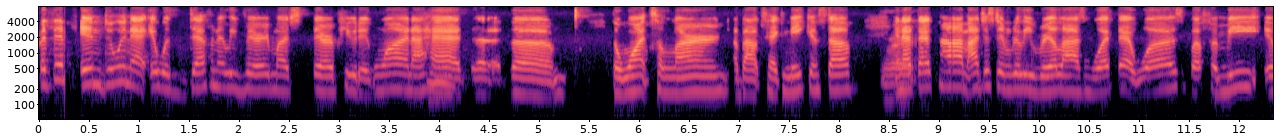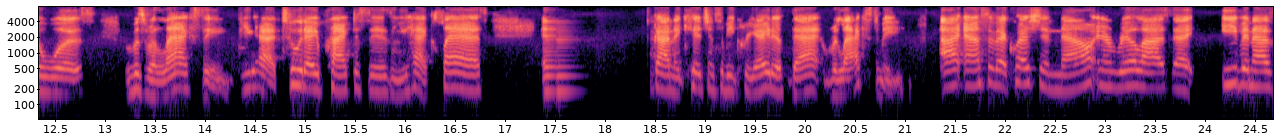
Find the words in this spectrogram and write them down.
but then in doing that, it was definitely very much therapeutic. One, I mm. had mm. the, the the want to learn about technique and stuff. Right. And at that time, I just didn't really realize what that was. But for me, it was it was relaxing. You had two day practices and you had class, and got in the kitchen to be creative. That relaxed me. I answer that question now and realize that even as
